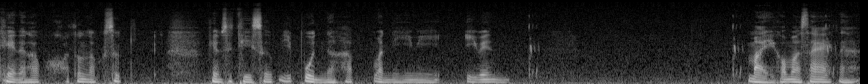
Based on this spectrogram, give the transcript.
เคนะครับ ขอต้อนรับสู่เกมสตีเซิร์ฟญี่ปุ่นนะครับ วันนี้มีอีเวนต์ใหม่เข้ามาแทรกนะ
